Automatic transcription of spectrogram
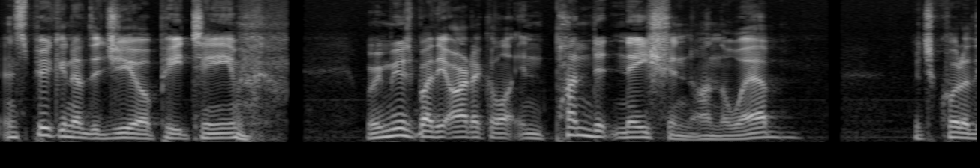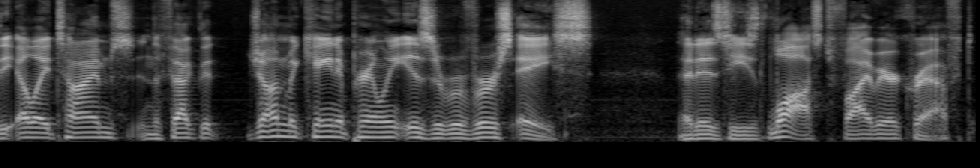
And speaking of the GOP team, we're amused by the article in Pundit Nation on the web, which quoted the LA Times in the fact that John McCain apparently is a reverse ace. That is, he's lost five aircraft.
